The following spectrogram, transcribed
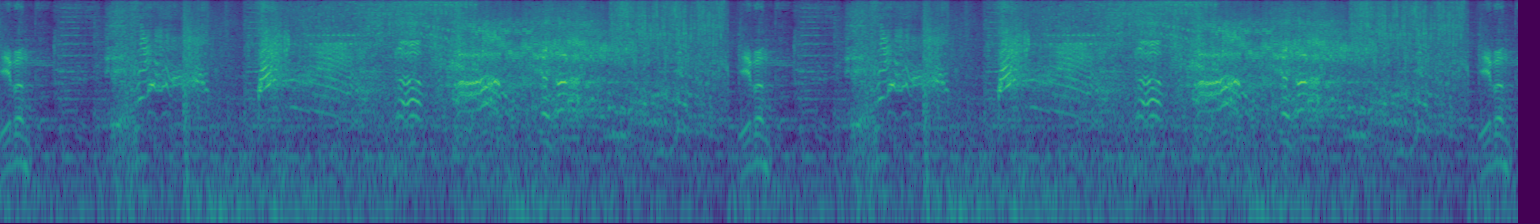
예반다. 예반다. 예방다. 예방다.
